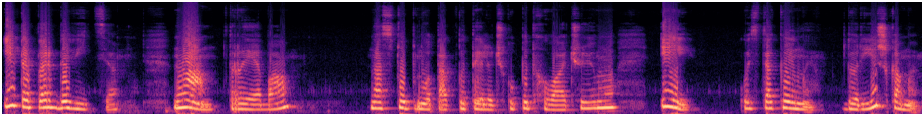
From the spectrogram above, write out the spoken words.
І тепер дивіться, нам треба наступну так петелечку підхвачуємо і ось такими доріжками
